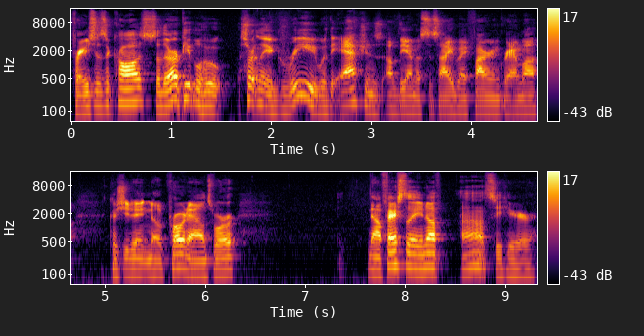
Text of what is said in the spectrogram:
phrased as a cause. So there are people who certainly agree with the actions of the MS Society by firing grandma because she didn't know pronouns were. Now, fascinatingly enough, uh, let's see here.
